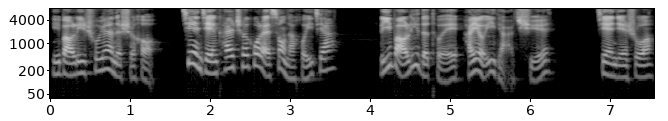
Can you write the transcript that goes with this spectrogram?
李宝莉出院的时候，健健开车过来送她回家。李宝莉的腿还有一点瘸，健健说：“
